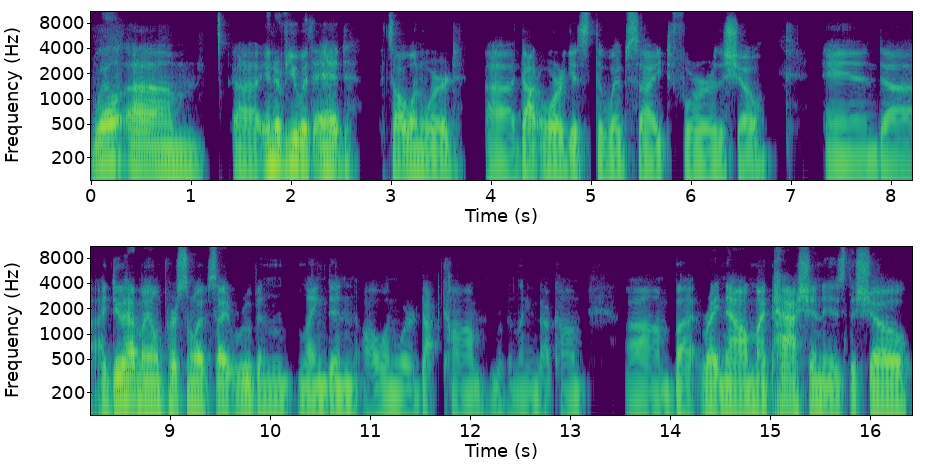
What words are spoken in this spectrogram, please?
well um uh interview with ed it's all one word uh org is the website for the show. And uh, i do have my own personal website reuben langdon all one word dot com reubenlangdon.com um, but right now my passion is the show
